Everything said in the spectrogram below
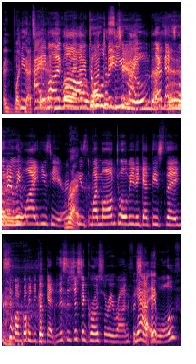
and like He's- that's I- it. My My evil and I mom want told to me see to. my Like that's literally why he's here. Right. He's, my mom told me to get these things, so I'm going to go get them. This is just a grocery run for Yeah, it- Steppenwolf.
